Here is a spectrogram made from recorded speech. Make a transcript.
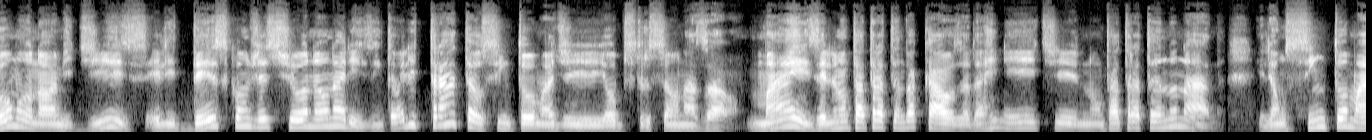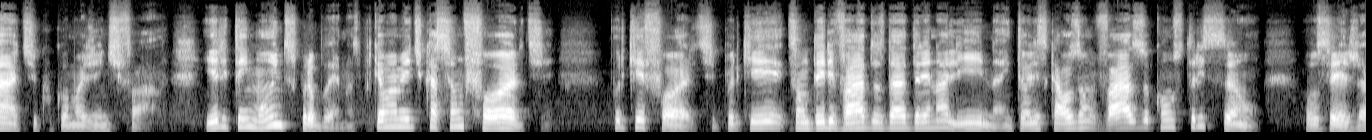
como o nome diz, ele descongestiona o nariz. Então, ele trata o sintoma de obstrução nasal, mas ele não está tratando a causa da rinite, não está tratando nada. Ele é um sintomático, como a gente fala. E ele tem muitos problemas, porque é uma medicação forte. Por que forte? Porque são derivados da adrenalina, então eles causam vasoconstrição, ou seja,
